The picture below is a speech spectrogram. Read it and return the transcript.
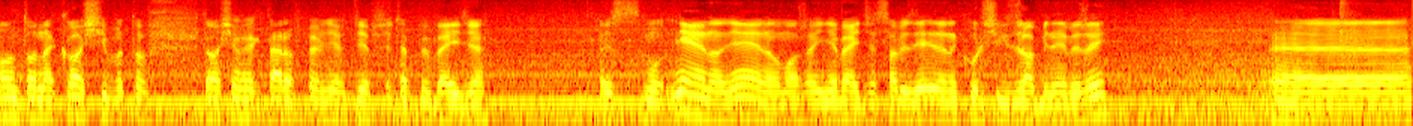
On to nakosi, bo to w te 8 hektarów pewnie w dwie przyczepy wejdzie. To jest smu- Nie no, nie no, może i nie wejdzie. Sobie jeden kursik zrobi najwyżej. Eee...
